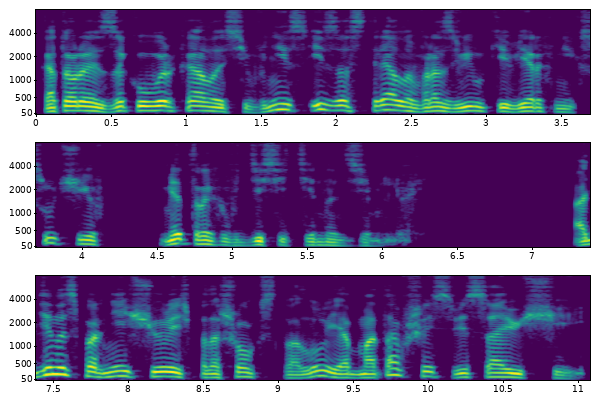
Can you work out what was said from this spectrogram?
которая закувыркалась вниз и застряла в развилке верхних сучьев метрах в десяти над землей. Один из парней, щурясь, подошел к стволу и, обмотавшись свисающей,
